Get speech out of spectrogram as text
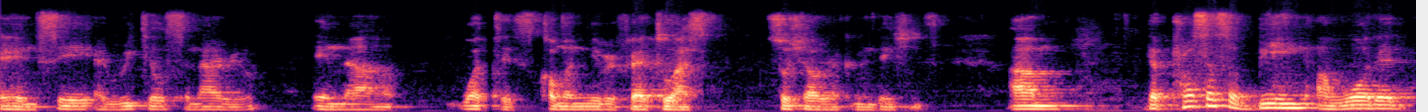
in, say, a retail scenario in uh, what is commonly referred to as social recommendations. Um, the process of being awarded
